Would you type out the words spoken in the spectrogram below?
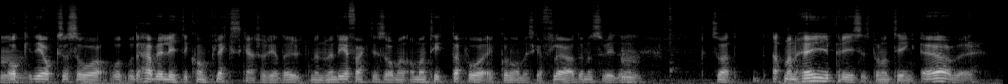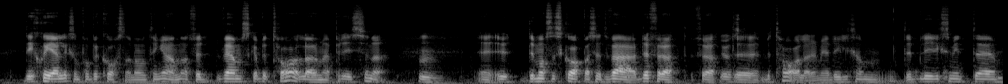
Mm. Och det är också så, och det här blir lite komplext kanske att reda ut, men, men det är faktiskt så om man, om man tittar på ekonomiska flöden och så vidare. Mm. Så att, att man höjer priset på någonting över, det sker liksom på bekostnad av någonting annat. För vem ska betala de här priserna? Mm. Eh, Det måste skapas ett värde för att, för att eh, betala det med. Det, liksom, det blir liksom inte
